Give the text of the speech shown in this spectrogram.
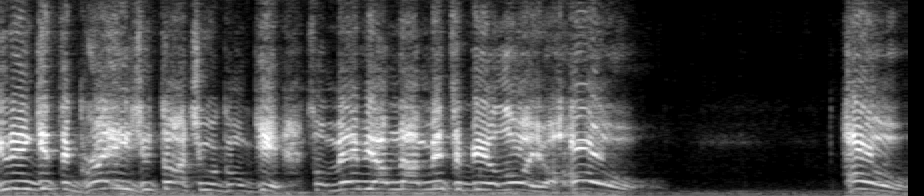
You didn't get the grades you thought you were going to get. So maybe I'm not meant to be a lawyer. Ho! Ho!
